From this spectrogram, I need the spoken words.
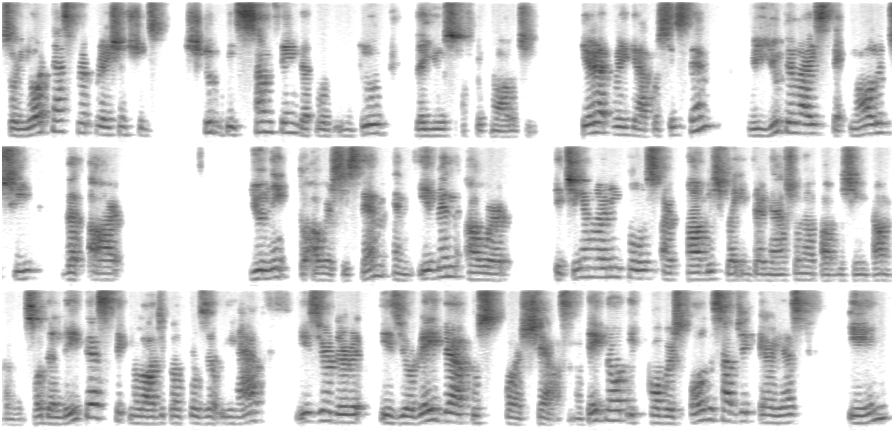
So your test preparation should, should be something that would include the use of technology. Here at Ray Gapuz System, we utilize technology that are unique to our system and even our teaching and learning tools are published by international publishing companies. So the latest technological tools that we have is your, is your Gapuz for shells. Now take note, it covers all the subject areas in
